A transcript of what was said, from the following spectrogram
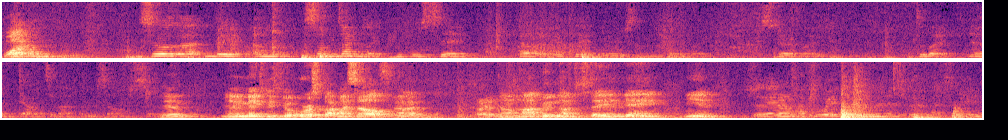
Why? Um, so that they um sometimes like people say that if they lose then they like start like to like have doubts about themselves. So Yeah. you know, it makes me feel worse about myself, and I, I, I'm not good enough to stay in the game. Ian, So they don't have to wait thirty minutes for the next game?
